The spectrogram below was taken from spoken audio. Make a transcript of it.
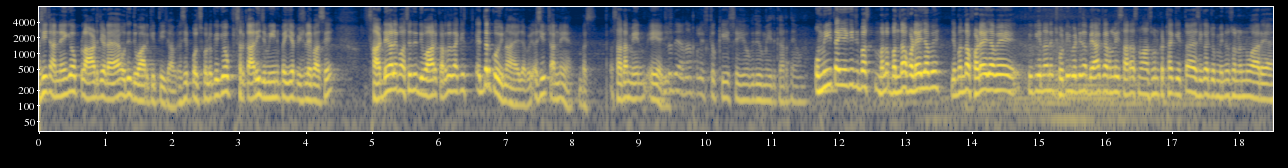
ਅਸੀਂ ਚਾਹੁੰਦੇ ਹਾਂ ਕਿ ਉਹ ਪਲਾਟ ਜਿਹੜਾ ਹੈ ਉਹਦੀ ਦੀਵਾਰ ਕੀਤੀ ਜਾਵੇ। ਅਸੀਂ ਪੁਲਿਸ ਵੱਲੋਂ ਕਿਉਂਕਿ ਉਹ ਸਰਕਾਰੀ ਜ਼ਮੀਨ ਪਈ ਹੈ ਪਿਛਲੇ ਪਾਸੇ। ਸਾਡੇ ਵਾਲੇ ਪਾਸੇ ਦੀ ਦੀਵਾਰ ਕਰ ਦਿਓ ਤਾਂ ਕਿ ਇੱਧਰ ਕੋਈ ਨਾ ਆਇਆ ਜਾਵੇ। ਅਸੀਂ ਚਾਹੁੰਦੇ ਹਾਂ ਬਸ। ਸਾਡਾ ਮੇਨ ਇਹ ਹੈ ਜੀ। ਲੁਧਿਆਣਾ ਪੁਲਿਸ ਤੋਂ ਕੀ ਸਹਿਯੋਗ ਦੀ ਉਮੀਦ ਕਰਦੇ ਹੋ ਹੁਣ? ਉਮੀਦ ਤਾਂ ਇਹ ਹੈ ਕਿ ਬਸ ਮਤਲਬ ਬੰਦਾ ਫੜਿਆ ਜਾਵੇ ਜੇ ਬੰਦਾ ਫੜਿਆ ਜਾਵੇ ਕਿਉਂਕਿ ਇਹਨਾਂ ਨੇ ਛੋਟੀ ਬੇਟੀ ਦਾ ਵਿਆਹ ਕਰਨ ਲਈ ਸਾਰਾ ਸਮਾਨ ਸਮੂਨ ਇਕੱਠਾ ਕੀਤਾ ਹੋਇਆ ਸੀਗਾ ਜੋ ਮੈਨੂੰ ਸੁਣਨ ਨੂੰ ਆ ਰਿਹਾ।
